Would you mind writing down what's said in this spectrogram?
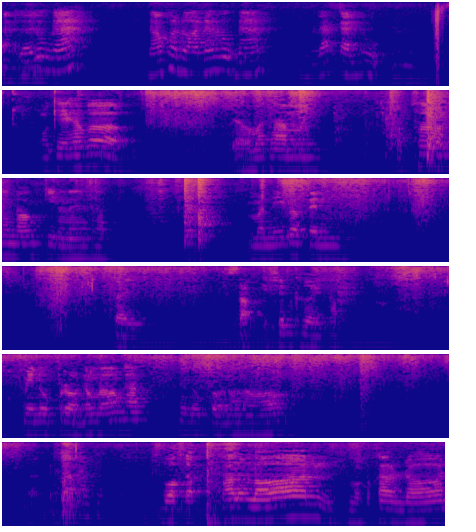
ละแล้วลูกนะน้องเขานอนนะลูกนะอืมรักกันลูกอืม โอเคครับก็ เดี๋ยวมาทำกับ ข้าวให้น้องกินเลยนะครับ วันนี้ก็เป็น ไก่สับอีกเช่นเคยครับ เมนูโปรดน้องๆครับ เมนูโปรดน้องๆบวกกับข้าวร้อนๆบวกกับข้าวร้อน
